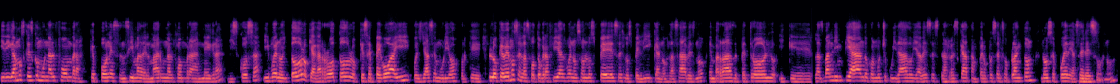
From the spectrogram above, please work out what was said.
Y digamos que es como una alfombra que pones encima del mar, una alfombra negra, viscosa, y bueno, y todo lo que agarró, todo lo que se pegó ahí, pues ya se murió, porque lo que vemos en las fotografías, bueno, son los peces, los pelícanos, las aves, ¿no? Embarradas de petróleo y que las van limpiando con mucho cuidado y a veces las rescatan, pero pues el zooplancton no se puede hacer eso ¿no?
